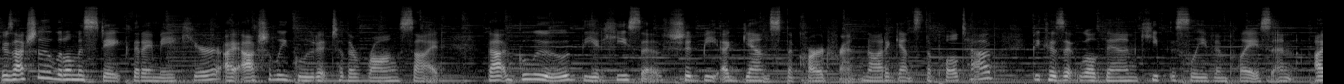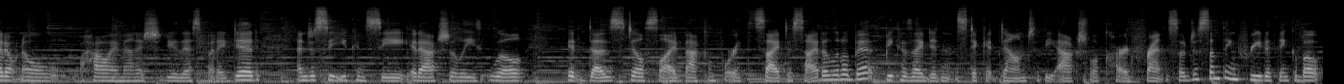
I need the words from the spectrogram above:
There's actually a little mistake that I make here. I actually glued it to the wrong side. That glue, the adhesive, should be against the card front, not against the pull tab because it will then keep the sleeve in place. And I don't know how I managed to do this, but I did. And just so you can see, it actually will it does still slide back and forth side to side a little bit because I didn't stick it down to the actual card front. So just something for you to think about.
